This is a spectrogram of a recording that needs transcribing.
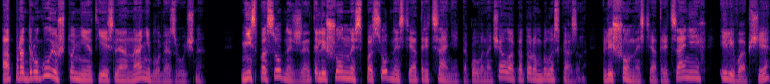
а про другую, что нет, если она неблагозвучна. Неспособность же — это лишенность способности отрицания такого начала, о котором было сказано, лишенности отрицания их или вообще,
